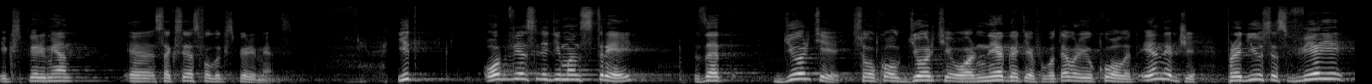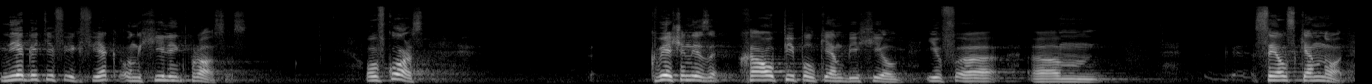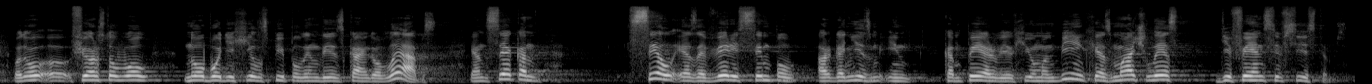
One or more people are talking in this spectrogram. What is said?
experiment, uh, successful experiments. It obviously demonstrates that dirty, so-called dirty or negative, whatever you call it, energy produces very negative effect on healing process. Of course, question is how people can be healed if uh, um, cells cannot. But uh, first of all, nobody heals people in these kind of labs. And second, cell as a very simple organism in compare with human being has much less defensive systems.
